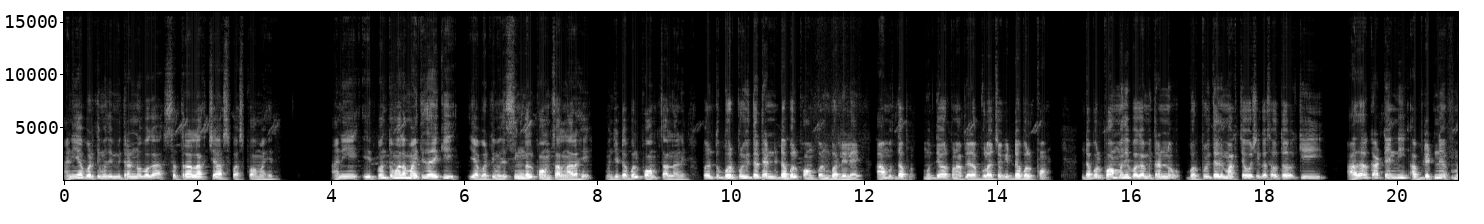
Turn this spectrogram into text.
आणि या भरतीमध्ये मित्रांनो बघा सतरा लाखच्या आसपास फॉर्म आहेत. आणि इथ पण तुम्हाला माहितीच आहे की या भरतीमध्ये सिंगल फॉर्म चालणार आहे. म्हणजे डबल फॉर्म चालणार नाही परंतु भरपूर विद्यार्थ्यांनी डबल फॉर्म पण भरलेले आहे. हा मुद्दा मुद्द्यावर पण आपल्याला बोलायचं की डबल फॉर्म डबल फॉर्ममध्ये बघा मित्रांनो भरपूर विद्यार्थी मागच्या वर्षी कसं होतं की आधार कार्ड त्यांनी अपडेटने म-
